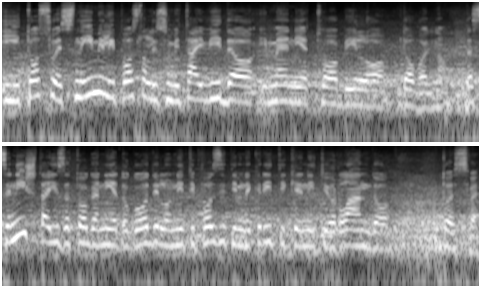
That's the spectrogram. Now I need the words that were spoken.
I to su je snimili, poslali su mi taj video i meni je to bilo dovoljno. Da se ništa iza toga nije dogodilo, niti pozitivne kritike, niti Orlando, to je sve.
